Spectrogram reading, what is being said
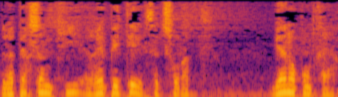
de la personne qui répétait cette sourate. Bien au contraire.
